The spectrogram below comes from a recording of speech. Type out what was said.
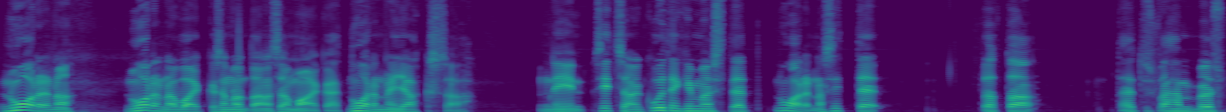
nuorena, nuorena vaikka sanotaan samaan aikaan, että nuorena jaksaa, niin sitten se on kuitenkin myös sitä, että nuorena sitten tota, täytyisi vähän myös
